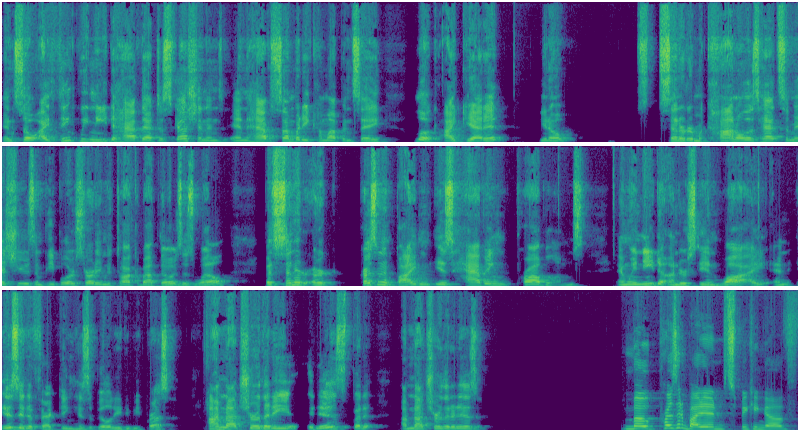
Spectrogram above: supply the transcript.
And so I think we need to have that discussion and, and have somebody come up and say, look, I get it. You know, Senator McConnell has had some issues and people are starting to talk about those as well. But Senator or President Biden is having problems and we need to understand why and is it affecting his ability to be president? I'm not sure that he it is, but I'm not sure that it isn't. Mo, President Biden, speaking of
